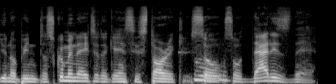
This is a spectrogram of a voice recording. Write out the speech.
you know, been discriminated against historically. Mm. So, so that is there.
